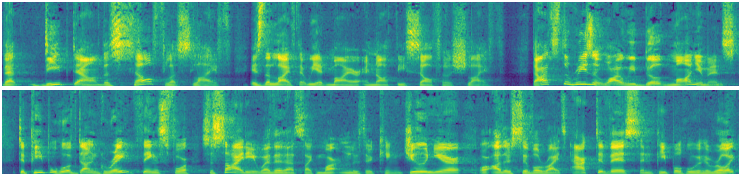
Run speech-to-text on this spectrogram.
that deep down, the selfless life is the life that we admire and not the selfish life. That's the reason why we build monuments to people who have done great things for society, whether that's like Martin Luther King Jr. or other civil rights activists and people who are heroic.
